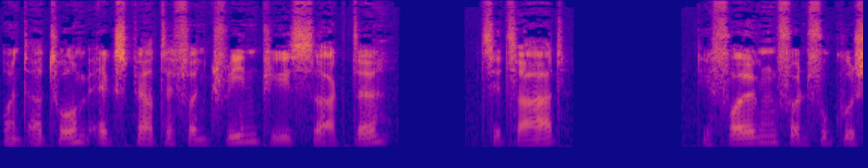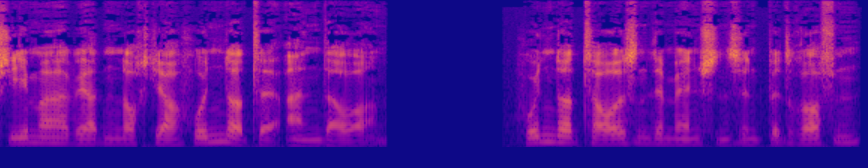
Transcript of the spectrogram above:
und Atomexperte von Greenpeace, sagte, Zitat, die Folgen von Fukushima werden noch Jahrhunderte andauern. Hunderttausende Menschen sind betroffen,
